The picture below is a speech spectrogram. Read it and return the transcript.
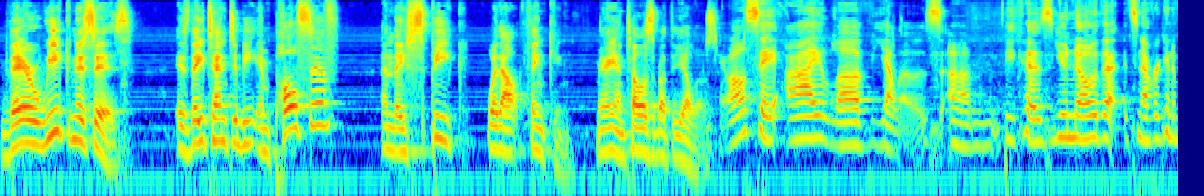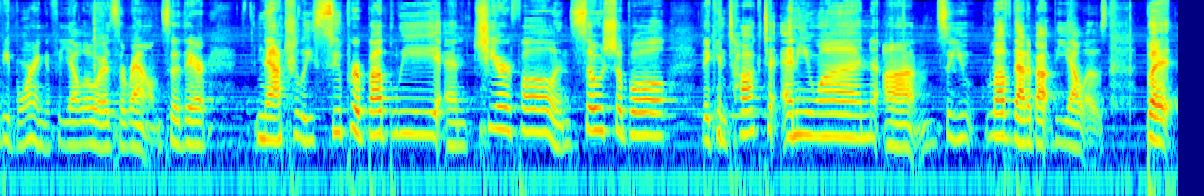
their weaknesses is they tend to be impulsive and they speak without thinking. Marianne, tell us about the yellows. Okay, I'll say I love yellows um, because you know that it's never going to be boring if a yellow is around. So they're naturally super bubbly and cheerful and sociable. They can talk to anyone. Um, so you love that about the yellows. But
